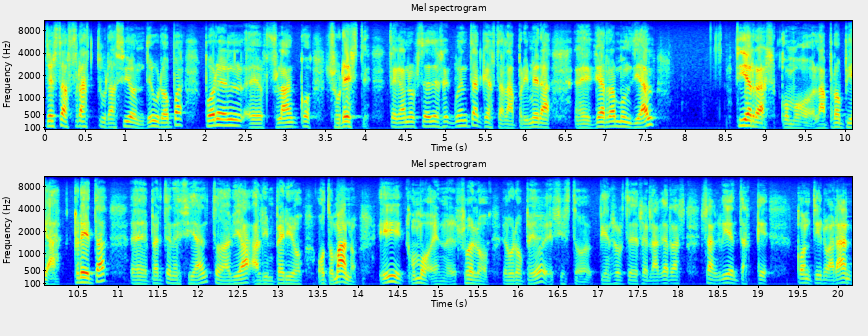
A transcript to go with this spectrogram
de esta fracturación de Europa por el eh, flanco sureste. Tengan ustedes en cuenta que hasta la Primera Guerra Mundial tierras como la propia Creta eh, pertenecían todavía al imperio otomano y como en el suelo europeo, existo, pienso ustedes en las guerras sangrientas que continuarán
